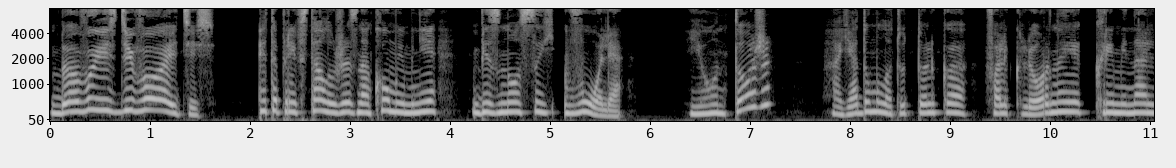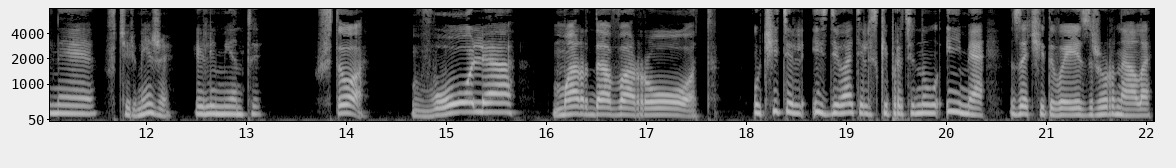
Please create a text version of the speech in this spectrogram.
«Да вы издеваетесь!» Это привстал уже знакомый мне безносый Воля. И он тоже? А я думала, тут только фольклорные, криминальные, в тюрьме же, элементы. Что? Воля, мордоворот. Учитель издевательски протянул имя, зачитывая из журнала.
